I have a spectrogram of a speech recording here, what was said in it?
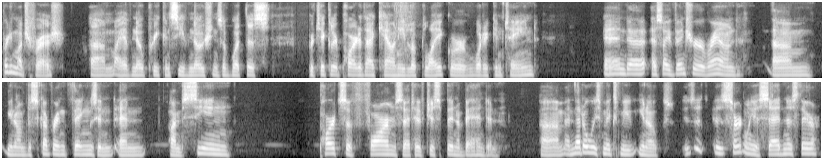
pretty much fresh. Um, I have no preconceived notions of what this particular part of that county looked like or what it contained. And uh, as I venture around, um, you know, I'm discovering things and and I'm seeing parts of farms that have just been abandoned, um, and that always makes me, you know, is, is certainly a sadness there,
